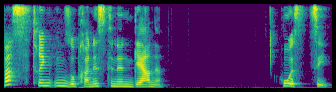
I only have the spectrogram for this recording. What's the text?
Was trinken Sopranistinnen gerne? Hohes C.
